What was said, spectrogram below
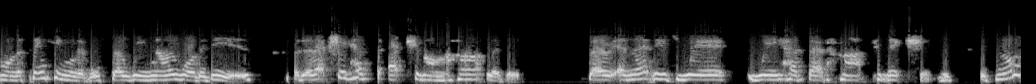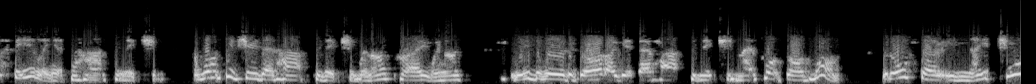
on the thinking level, so we know what it is, but it actually has to action on the heart level. So, and that is where we have that heart connection. It's, not a feeling; it's a heart connection. And what gives you that heart connection? When I pray, when I read the Word of God, I get that heart connection. That's what God wants. But also in nature,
